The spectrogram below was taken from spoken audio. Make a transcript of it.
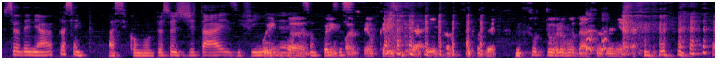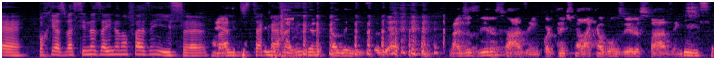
Seu DNA para sempre. Assim como impressões digitais, enfim. Por é, enquanto, são por coisas... enquanto. Tem o CRISPR aí pra você poder, no futuro, mudar seu DNA. É, porque as vacinas ainda não fazem isso, é, vale Eles destacar. ainda não fazem isso, exato. Mas os vírus fazem. É importante falar que alguns vírus fazem. Isso.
